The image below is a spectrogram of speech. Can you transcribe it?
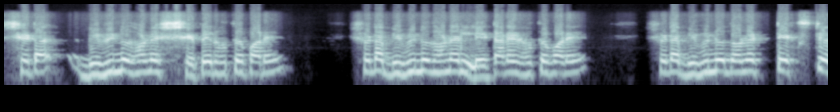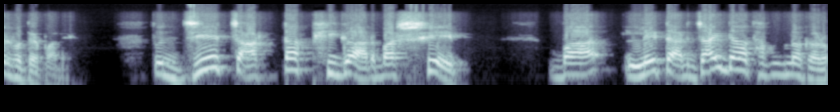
সেটা বিভিন্ন ধরনের শেপের হতে পারে, সেটা বিভিন্ন ধরনের লেটারের হতে পারে, সেটা বিভিন্ন ধরনের টেক্সটের হতে পারে। তো যে চারটা ফিগার বা শেপ বা লেটার যাই দেওয়া থাকুক না কেন,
